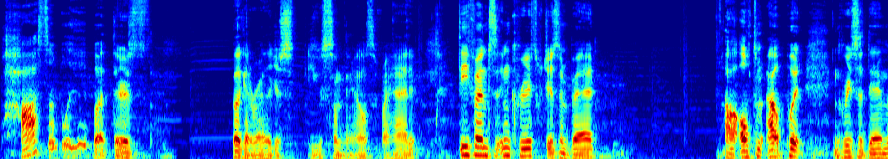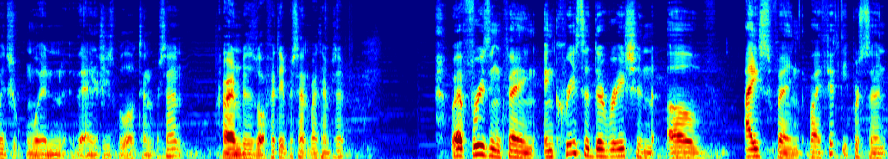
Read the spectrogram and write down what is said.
possibly, but there's I feel like I'd rather just use something else if I had it. Defense increase, which isn't bad. Uh, ultimate output increases damage when the energy is below 10%, or below 50% by 10%. We have Freezing Fang, increase the duration of Ice Fang by 50%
